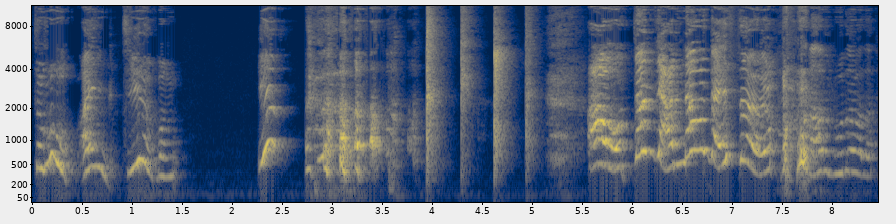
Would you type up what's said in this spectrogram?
저거, 아니, 지혜 방, 예? 아, 어쩐지 안 나온다 했어요. 나도 보자마자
